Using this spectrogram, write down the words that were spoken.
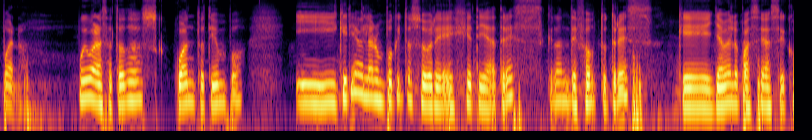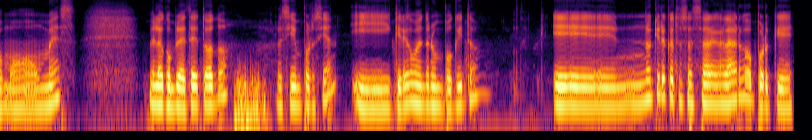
Bueno, muy buenas a todos, cuánto tiempo. Y quería hablar un poquito sobre GTA 3, Grande Theft Auto 3, que ya me lo pasé hace como un mes. Me lo completé todo, al 100%, y quería comentar un poquito. Eh, no quiero que esto se salga largo porque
